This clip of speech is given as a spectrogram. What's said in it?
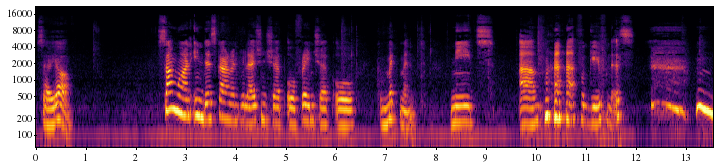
So yeah someone in this current relationship or friendship or commitment needs um, forgiveness. hmm.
